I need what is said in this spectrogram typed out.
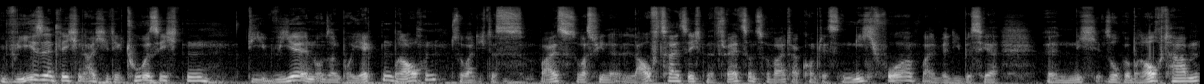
wesentlichen Architektursichten, die wir in unseren Projekten brauchen. Soweit ich das weiß, sowas wie eine Laufzeitsicht mit Threads und so weiter kommt jetzt nicht vor, weil wir die bisher äh, nicht so gebraucht haben.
